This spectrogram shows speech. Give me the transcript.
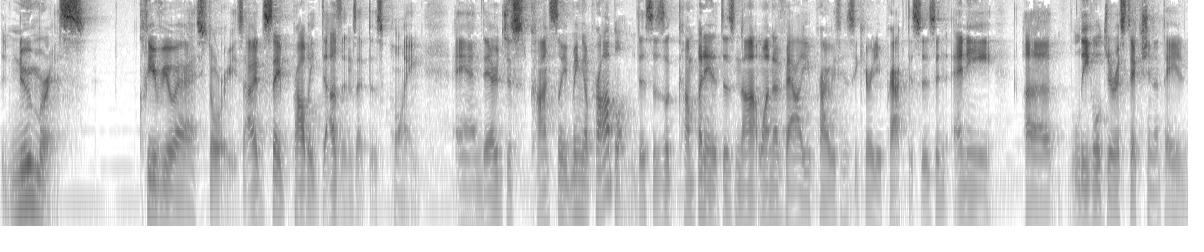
numerous Clearview AI stories. I'd say probably dozens at this point, and they're just constantly being a problem. This is a company that does not want to value privacy and security practices in any uh, legal jurisdiction that they're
